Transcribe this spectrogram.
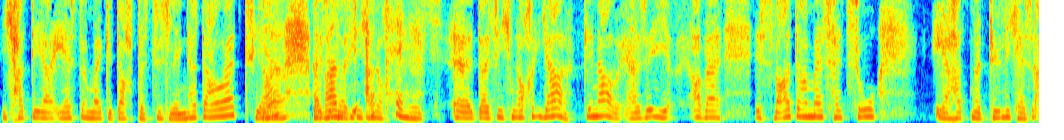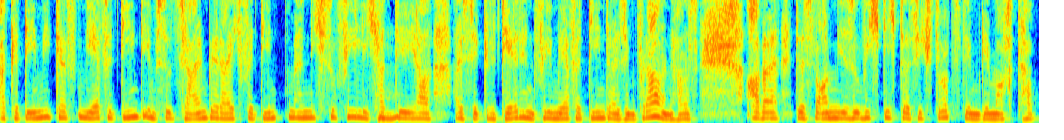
ich hatte ja erst einmal gedacht, dass das länger dauert. Ja, ja da also waren dass Sie ich abhängig. noch, äh, dass ich noch, ja, genau. Also, ich, aber es war damals halt so er hat natürlich als Akademiker mehr verdient. Im sozialen Bereich verdient man nicht so viel. Ich hatte mhm. ja als Sekretärin viel mehr verdient als im Frauenhaus. Aber das war mir so wichtig, dass ich es trotzdem gemacht habe.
